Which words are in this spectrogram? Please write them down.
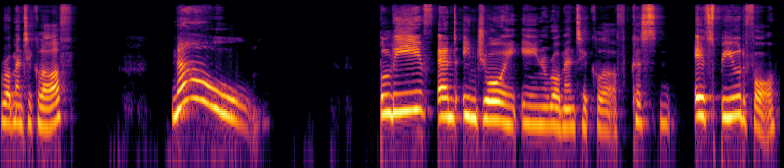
romantic love no believe and enjoy in romantic love because it's beautiful.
